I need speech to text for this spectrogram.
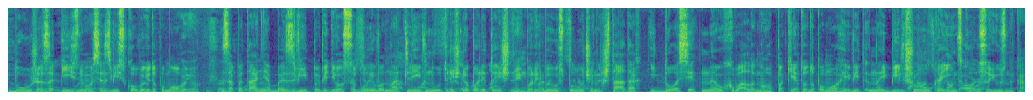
дуже запізнювався з військовою допомогою? Запитання без відповіді, особливо на тлі внутрішньополітичної боротьби у Сполучених Штатах і досі неухваленого пакету допомоги від найбільшого українського союзника.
